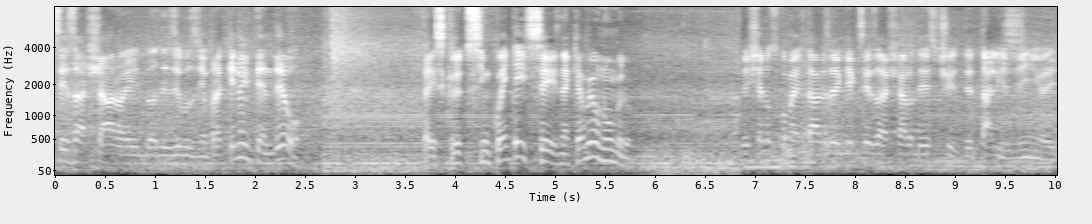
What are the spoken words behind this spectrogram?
Que vocês acharam aí do adesivozinho. Pra quem não entendeu, tá escrito 56, né? Que é o meu número. Deixa nos comentários aí o que vocês acharam deste detalhezinho aí.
